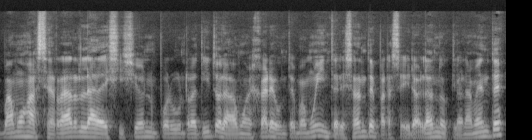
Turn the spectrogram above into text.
vamos a cerrar la decisión por un ratito, la vamos a dejar, es un tema muy interesante para seguir hablando claramente,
